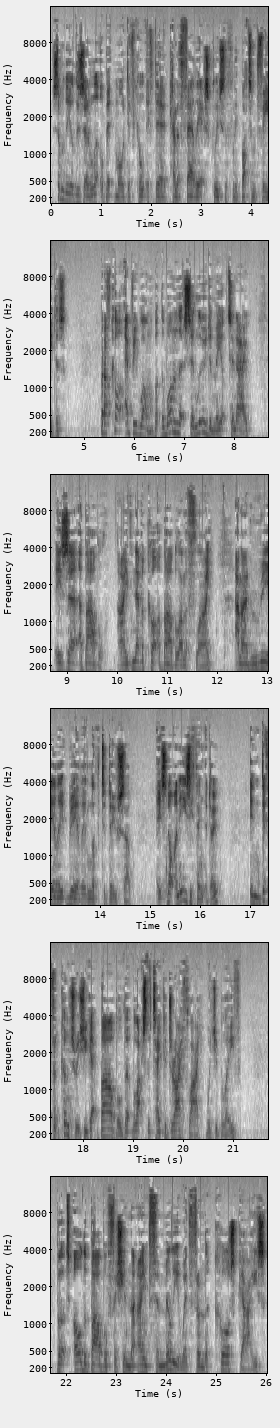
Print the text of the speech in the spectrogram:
Some of the others are a little bit more difficult if they're kind of fairly exclusively bottom feeders. But I've caught every one, but the one that's eluded me up to now is uh, a barbel. I've never caught a barbel on a fly, and I'd really, really love to do so. It's not an easy thing to do. In different countries, you get barbel that will actually take a dry fly, would you believe? But all the barbel fishing that I'm familiar with from the coarse guys,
